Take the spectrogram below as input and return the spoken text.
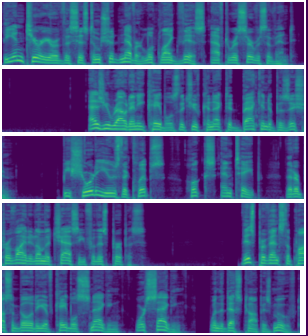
The interior of the system should never look like this after a service event. As you route any cables that you've connected back into position, be sure to use the clips, hooks, and tape that are provided on the chassis for this purpose. This prevents the possibility of cables snagging or sagging when the desktop is moved.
